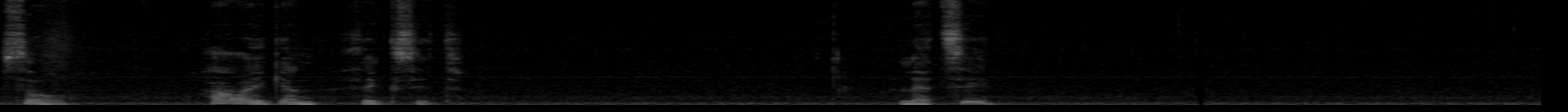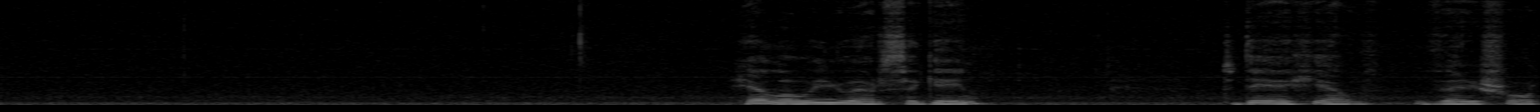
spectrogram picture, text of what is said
So how I can fix it? Let's see. Hello viewers again. Today I have very short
